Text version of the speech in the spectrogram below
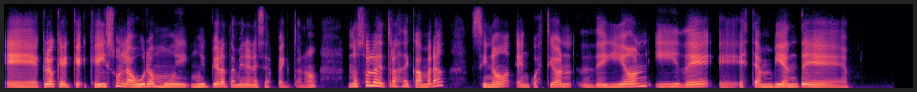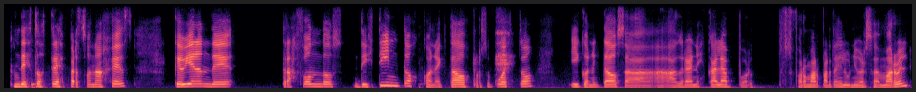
Eh, creo que, que, hizo un laburo muy, muy también en ese aspecto, ¿no? No solo detrás de cámara, sino en cuestión de guion y de eh, este ambiente de estos tres personajes que vienen de trasfondos distintos, conectados, por supuesto, y conectados a, gran escala por formar parte del universo de Marvel,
